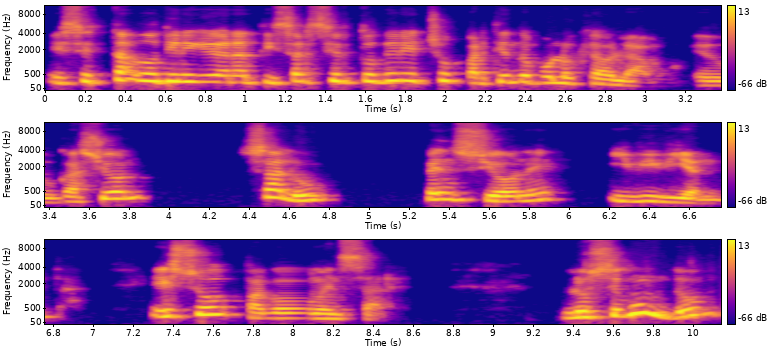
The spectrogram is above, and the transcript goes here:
Ese Estado tiene que garantizar ciertos derechos partiendo por los que hablamos, educación, salud, pensiones y vivienda. Eso para comenzar. Lo segundo,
